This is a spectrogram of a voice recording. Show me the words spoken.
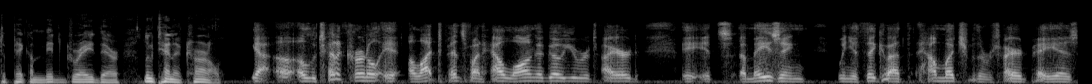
to pick a mid grade there, lieutenant colonel. Yeah, a, a lieutenant colonel. It, a lot depends upon how long ago you retired. It, it's amazing when you think about how much of the retired pay is.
